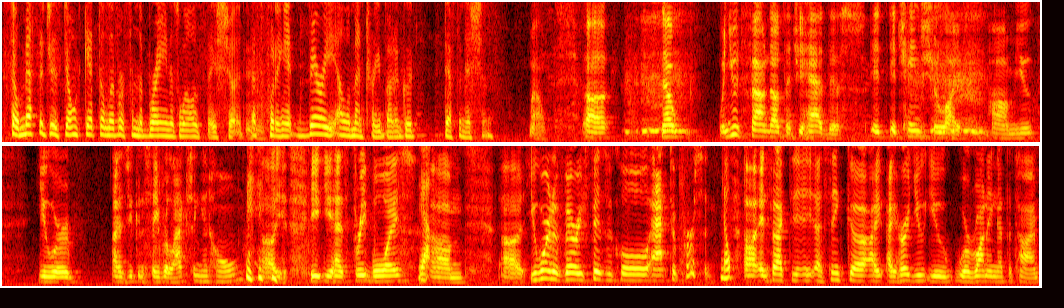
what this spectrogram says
so messages don't get delivered from the brain as well as they should. That's putting it very elementary, but a good definition. Well, uh, now, when you had found out that you had this, it, it changed your life. Um, you, you were, as you can say, relaxing at home. Uh, you, you had three boys. Yeah. Um, uh, you weren't a very physical, active person. Nope. Uh, in fact, I think uh, I, I heard you, you were running at the time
